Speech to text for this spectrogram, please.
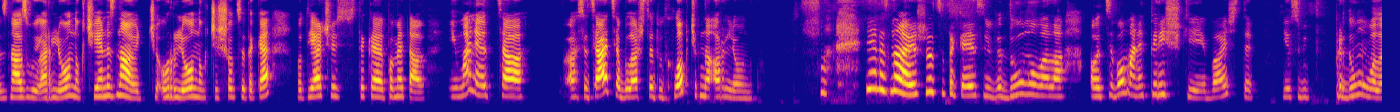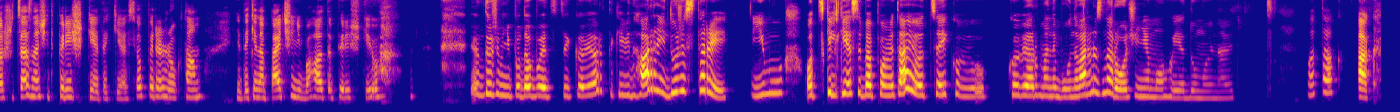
з назвою Орльонок, чи я не знаю, чи Орльонок, чи що це таке. От я щось таке пам'ятаю. І в мене ця асоціація була, що це тут хлопчик на Орльонку. Я не знаю, що це таке, я собі видумувала. А оце в мене пиріжки, бачите? Я собі придумувала, що це значить пиріжки такі. Ось пиріжок там. І такі напечені багато пиріжків. Дуже мені подобається цей ковер, такий він гарний і дуже старий. Йому, от скільки я себе пам'ятаю, от цей ковер в мене був. Наверно, з народження мого, я думаю, навіть. Отак. Так,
